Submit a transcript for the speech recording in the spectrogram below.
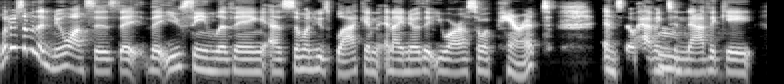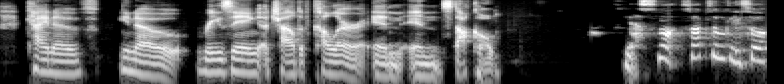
what are some of the nuances that that you've seen living as someone who's black and, and I know that you are also a parent and so having mm. to navigate kind of you know raising a child of color in in Stockholm Yes, no, so absolutely. So,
